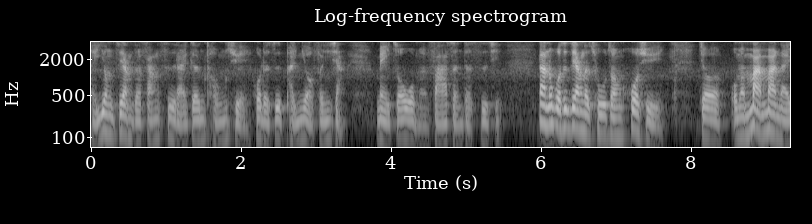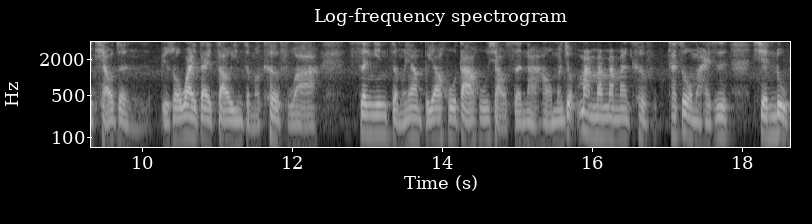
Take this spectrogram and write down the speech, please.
诶，用这样的方式来跟同学或者是朋友分享。每周我们发生的事情。但如果是这样的初衷，或许就我们慢慢来调整，比如说外在噪音怎么克服啊，声音怎么样不要忽大忽小声啊，好，我们就慢慢慢慢克服。可是我们还是先录，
